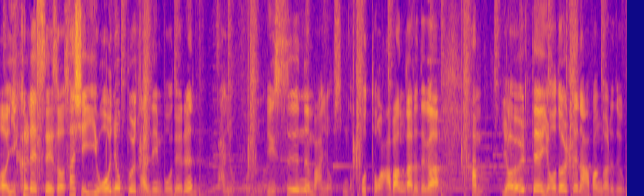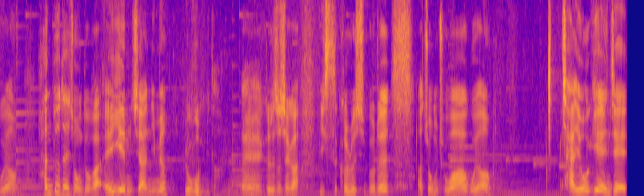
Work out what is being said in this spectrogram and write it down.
어, 이 클래스에서 사실 이 원효불 달린 모델은 많이 없거든요. 익스는 많이 없습니다. 보통 아방가르드가 한 10대, 8대는 아방가르드고요. 한두 대 정도가 AMG 아니면 요겁니다. 네, 그래서 제가 익스클루시브를 아, 조금 좋아하고요. 자 여기에 이제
